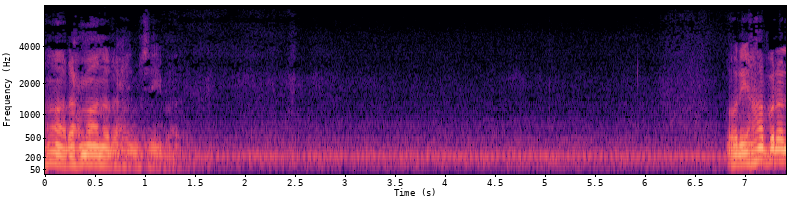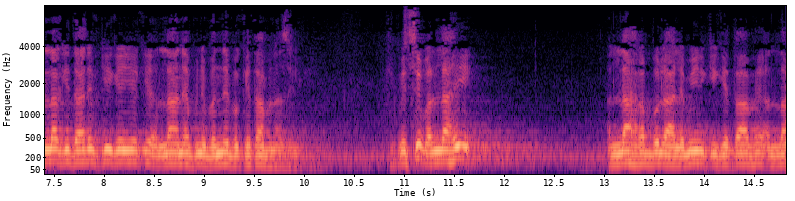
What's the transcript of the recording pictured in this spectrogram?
ہاں رحمان الرحیم صحیح بات۔ اور یہاں پر اللہ کی تعریف کی گئی ہے کہ اللہ نے اپنے بندے پر کتاب نازل کی۔ کیونکہ صرف اللہ ہی اللہ رب العالمین کی کتاب ہے، اللہ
